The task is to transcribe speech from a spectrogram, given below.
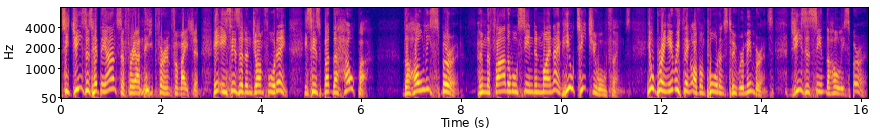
See, Jesus had the answer for our need for information. He, he says it in John 14. He says, But the Helper, the Holy Spirit, whom the Father will send in my name, he'll teach you all things. He'll bring everything of importance to remembrance. Jesus sent the Holy Spirit.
